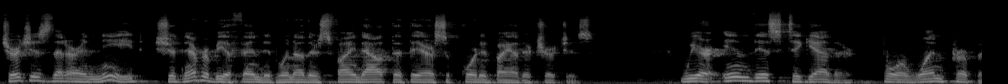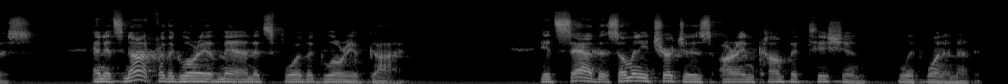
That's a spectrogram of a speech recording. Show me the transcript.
Churches that are in need should never be offended when others find out that they are supported by other churches. We are in this together for one purpose. And it's not for the glory of man, it's for the glory of God. It's sad that so many churches are in competition with one another.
